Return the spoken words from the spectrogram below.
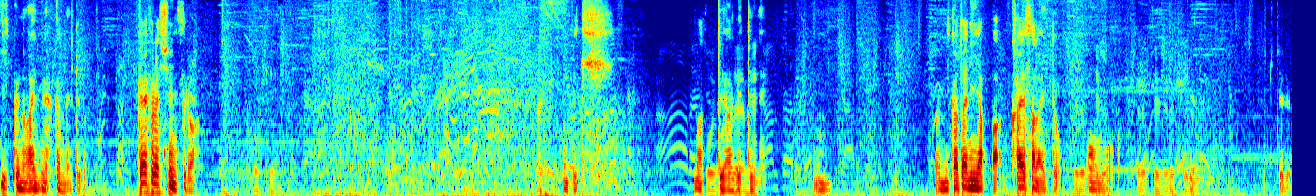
行くのは意味わかんないけど。一回フラッシュインするわ。オッケーナイス完璧こ待ってあげてね。うん。味方にやっぱ返さないと恩を。来てる。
